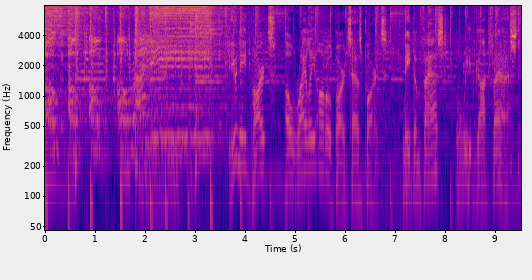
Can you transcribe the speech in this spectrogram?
Oh, oh, oh, O'Reilly! You need parts? O'Reilly Auto Parts has parts. Need them fast? We've got fast.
